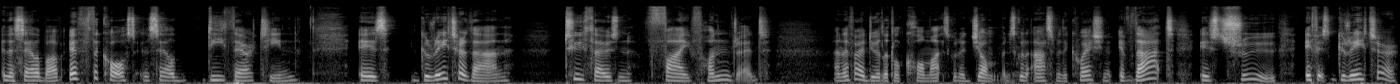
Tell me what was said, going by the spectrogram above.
in the cell above if the cost in cell D13 is greater than 2500 and if I do a little comma it's going to jump and it's going to ask me the question if that is true if it's greater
